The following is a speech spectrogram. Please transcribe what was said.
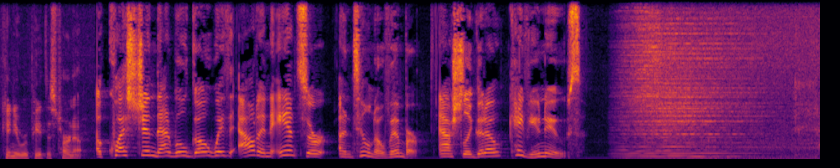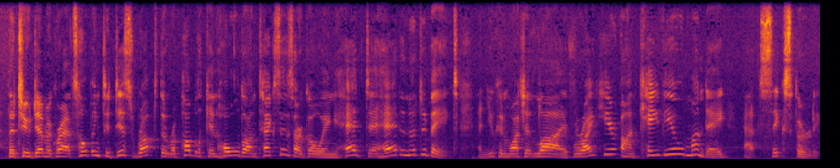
Can you repeat this turnout? A question that will go without an answer until November. Ashley Goudeau, KVUE News. The two Democrats hoping to disrupt the Republican hold on Texas are going head to head in a debate, and you can watch it live right here on KVUE Monday at 6:30.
